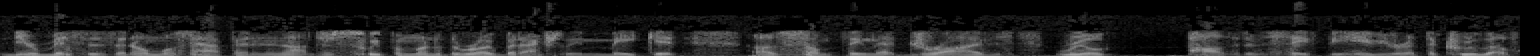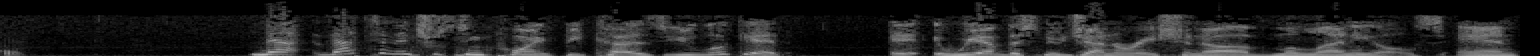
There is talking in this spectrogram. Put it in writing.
near misses that almost happen and not just sweep them under the rug, but actually make it uh, something that drives real positive safe behavior at the crew level. Now, that's an interesting point because you look at it, we have this new generation of millennials, and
